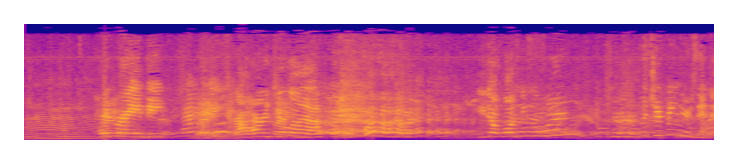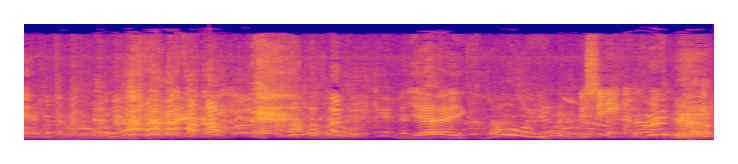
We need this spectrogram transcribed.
mm. Hey, Brandy. I heard you laugh. you don't want any more? Put your fingers in it. Yay, Chloe. Is she eating her? Yeah.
